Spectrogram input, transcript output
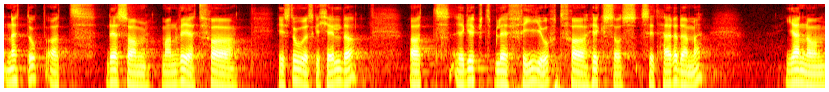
nettopp at det som man vet fra historiske kilder, at Egypt ble frigjort fra Hyksos sitt herredømme gjennom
